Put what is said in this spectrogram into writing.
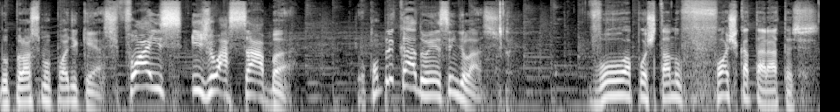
no próximo podcast. Foz e Joaçaba. Jogo complicado esse, hein, de Lácio? Vou apostar no Foz Cataratas.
